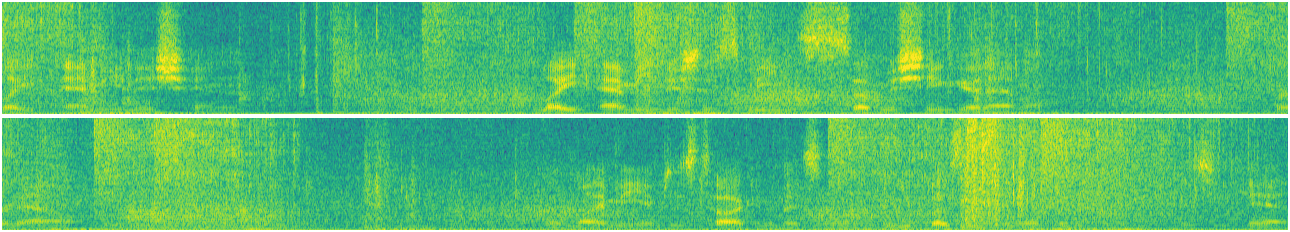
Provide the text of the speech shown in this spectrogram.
Light ammunition. Light ammunition means submachine gun ammo. For now. Don't mind me, I'm just talking to myself. Can you bust this thing open? Yes, you can.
